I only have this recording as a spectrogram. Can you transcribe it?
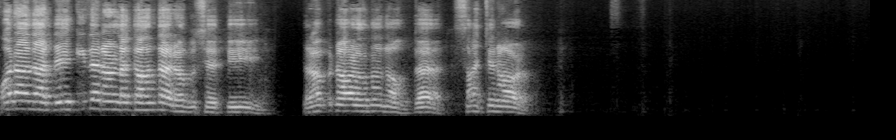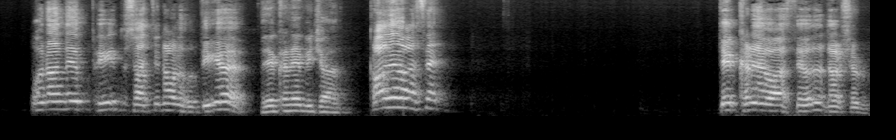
ਉਹਨਾਂ ਦਾ ਦੇ ਨਾਲ ਲੱਗਾ ਹੁੰਦਾ? ਰੱਬ ਸੇਤੀ। ਰੱਬ ਨਾਲ ਉਹਨਾਂ ਦਾ ਹੁੰਦਾ ਸੱਚ ਨਾਲ। ਉਹਨਾਂ ਦੇ ਪ੍ਰੀਤ ਸੱਚ ਨਾਲ ਹੁੰਦੀ ਹੈ। ਦੇਖਣੇ ਵਿਚਾਰ। ਕਾਹਦੇ ਵਾਸਤੇ? ਦੇਖਣੇ ਵਾਸਤੇ ਉਹਦੇ ਦਰਸ਼ਨ।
